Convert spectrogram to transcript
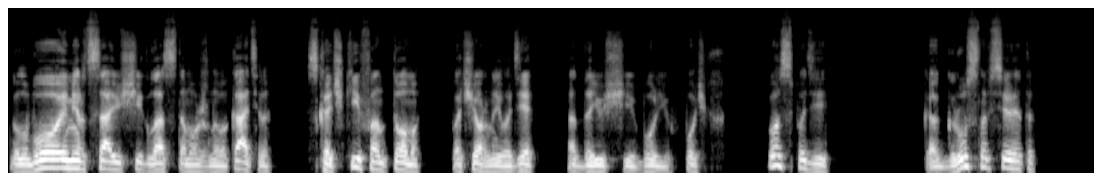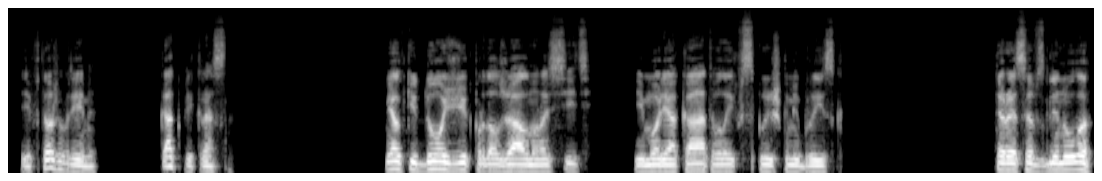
голубой мерцающий глаз таможенного катера, скачки фантома по черной воде, отдающие болью в почках. Господи, как грустно все это, и в то же время как прекрасно. Мелкий дождик продолжал моросить, и море окатывало их вспышками брызг. Тереса взглянула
